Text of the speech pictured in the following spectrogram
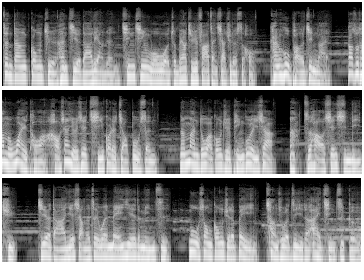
正当公爵和吉尔达两人卿卿我我准备要继续发展下去的时候看护跑了进来，告诉他们外头啊，好像有一些奇怪的脚步声。那曼多瓦公爵评估了一下，啊，只好先行离去。吉尔达也想着这位梅耶的名字，目送公爵的背影，唱出了自己的爱情之歌。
